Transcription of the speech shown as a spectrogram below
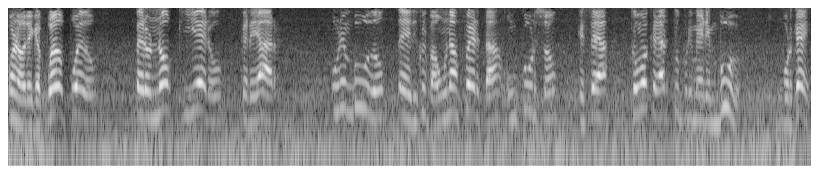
bueno, de que puedo, puedo, pero no quiero crear un embudo, eh, disculpa, una oferta, un curso que sea cómo crear tu primer embudo. ¿Por qué?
